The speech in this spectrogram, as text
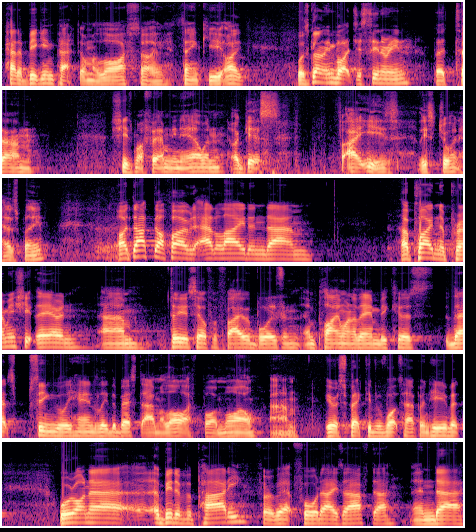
had a big impact on my life, so thank you. I was going to invite Jacinta in, but um, she's my family now, and I guess for eight years this joint has been. I ducked off over to Adelaide and um, I played in the premiership there and um, do yourself a favour boys and, and play one of them because that's singularly handily the best day of my life by a mile. Um, irrespective of what's happened here. But we're on a, a bit of a party for about four days after, and uh,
